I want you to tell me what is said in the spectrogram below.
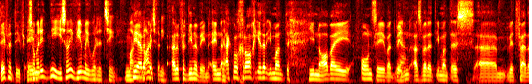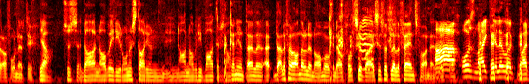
Definitief. Jy sal maar net nie, jy sal nie weer my woorde dit sê nie, maar nee, hulle, Lions verdien. hulle verdien 'n wen en Ja. ek wil graag eerder iemand hier naby ons hê wat wen ja. as wat dit iemand is ehm um, weet verder af onder toe. Ja, soos daar naby die Ronde Stadion en na naby die water. Ek kan nie onthou hulle uh, hulle verander hulle name ook in elk geval so baie soos wat hulle hulle fans weet jy. Ag, ons like julle ook, man.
